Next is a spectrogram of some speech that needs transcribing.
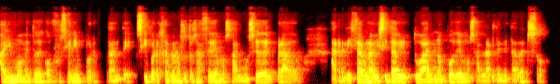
hay un momento de confusión importante. Si, por ejemplo, nosotros accedemos al Museo del Prado a realizar una visita virtual, no podemos hablar de metaverso,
